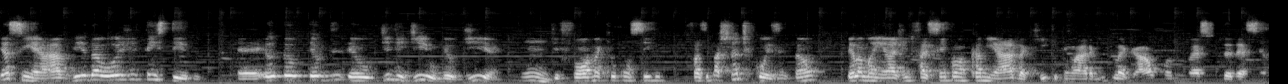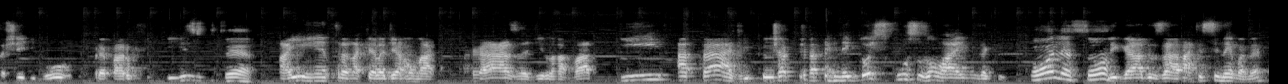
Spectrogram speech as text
E assim, a vida hoje tem sido. É, eu, eu, eu, eu, dividi o meu dia hum. de forma que eu consigo fazer bastante coisa. Então, pela manhã a gente faz sempre uma caminhada aqui, que tem uma área muito legal, quando o mestre descendo é cheio de gorro, prepara o físico. Certo. Aí entra naquela de arrumar casa, de lavar. E à tarde eu já, já terminei dois cursos online aqui. Olha só! Ligados à arte e cinema, né?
